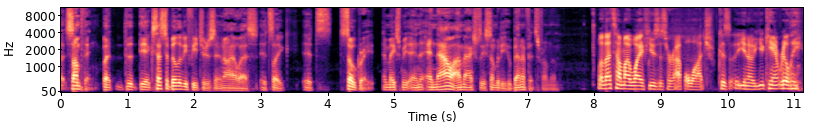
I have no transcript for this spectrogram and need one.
uh, something. But the the accessibility features in iOS, it's like it's so great. It makes me and and now I'm actually somebody who benefits from them. Well, that's how my wife uses her Apple Watch because you know you can't really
